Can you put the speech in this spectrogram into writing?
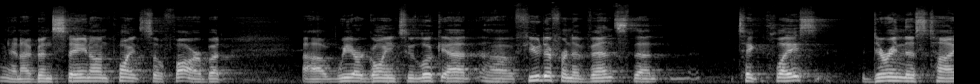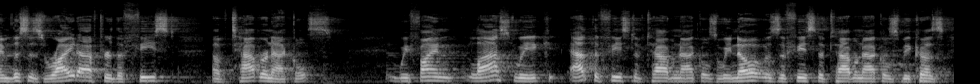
and I've been staying on point so far, but uh, we are going to look at a few different events that take place during this time. This is right after the Feast of Tabernacles. We find last week at the Feast of Tabernacles, we know it was the Feast of Tabernacles because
